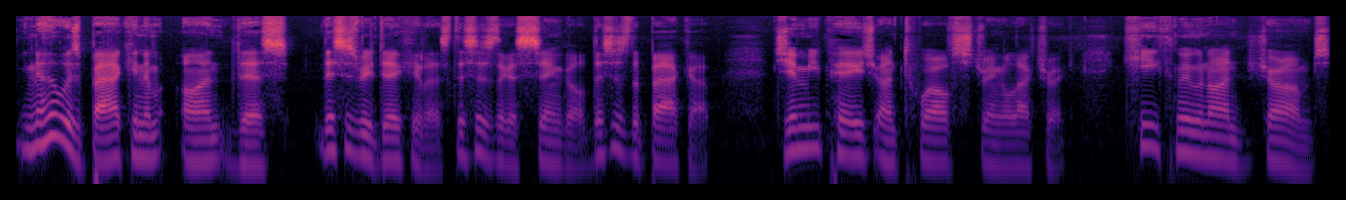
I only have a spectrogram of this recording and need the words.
you know who was backing him on this? This is ridiculous. This is like a single. This is the backup. Jimmy Page on 12 string electric, Keith Moon on drums,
